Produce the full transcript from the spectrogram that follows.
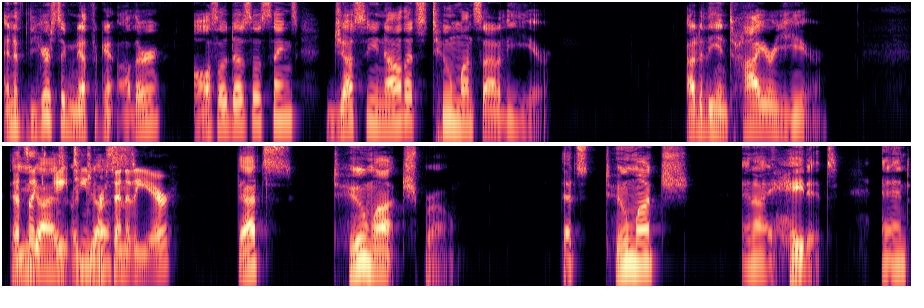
And if your significant other also does those things, just so you know, that's two months out of the year. Out of the entire year. that That's like guys eighteen percent of the year. that's too much, bro. That's too much, and I hate it. And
